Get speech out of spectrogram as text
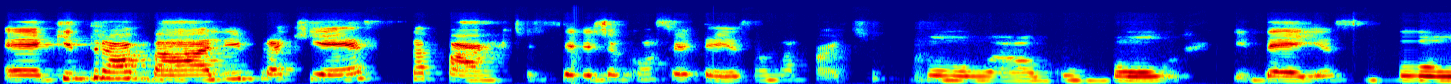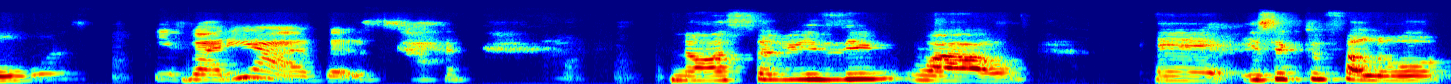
é, que trabalhe para que essa parte seja com certeza uma parte boa, algo bom, ideias boas e variadas. Nossa, Lizzie, uau! É, isso que tu falou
